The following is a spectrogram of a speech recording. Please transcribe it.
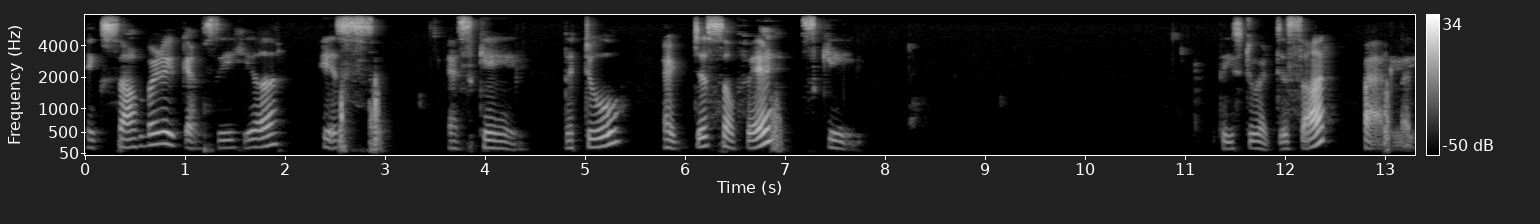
example you can see here is a scale. The two edges of a scale. These two edges are parallel.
